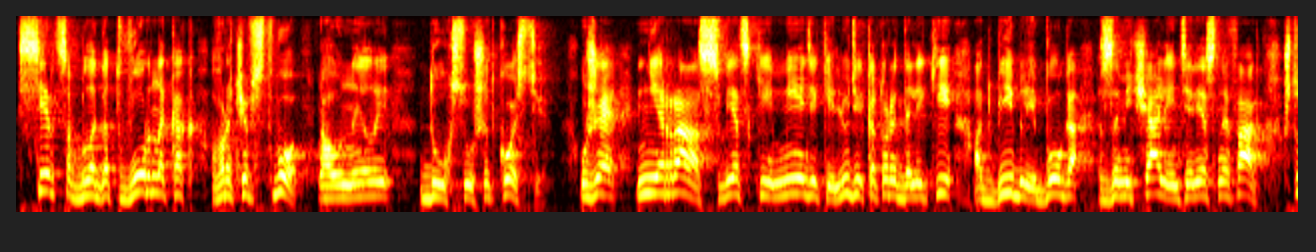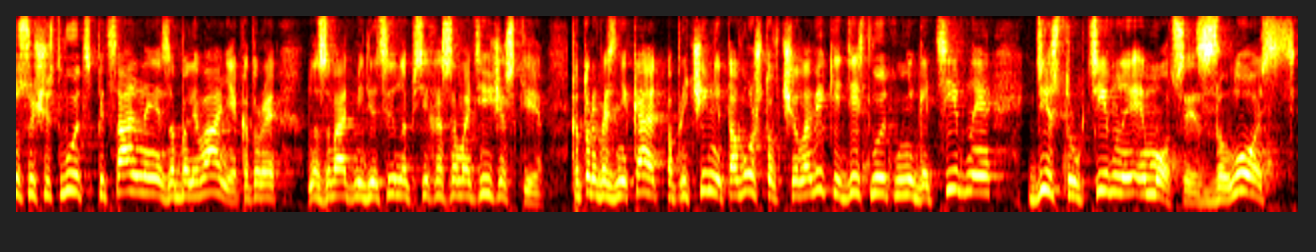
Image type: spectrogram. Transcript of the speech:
сердце благотворно, как врачевство, а унылый дух сушит кости – уже не раз светские медики, люди, которые далеки от Библии, Бога, замечали интересный факт, что существуют специальные заболевания, которые называют медицина психосоматические, которые возникают по причине того, что в человеке действуют негативные, деструктивные эмоции, злость,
